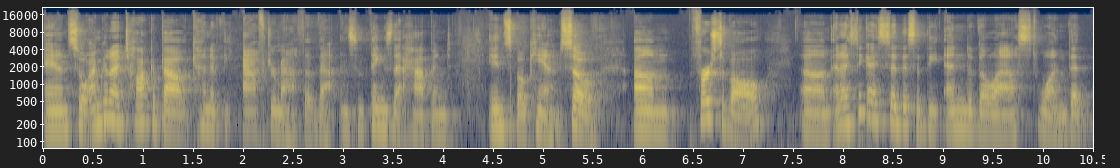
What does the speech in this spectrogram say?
And so I'm going to talk about kind of the aftermath of that and some things that happened in Spokane. So, um, first of all, um, and I think I said this at the end of the last one, that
